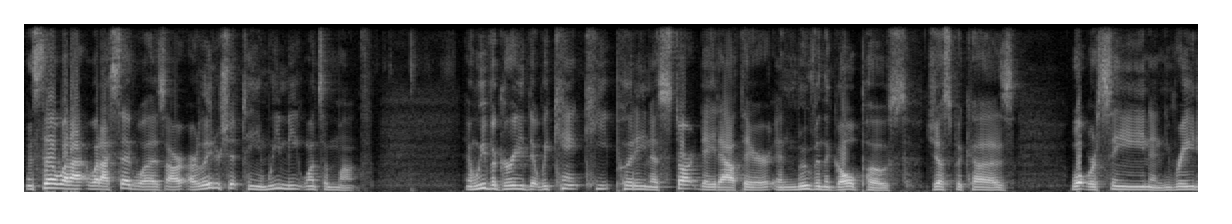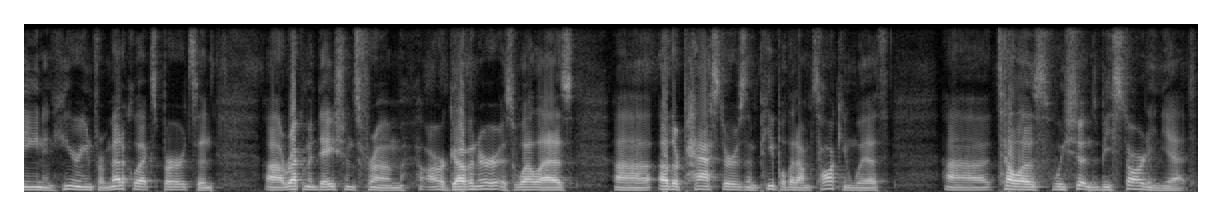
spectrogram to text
Instead, what I, what I said was our, our leadership team, we meet once a month. And we've agreed that we can't keep putting a start date out there and moving the goalposts just because what we're seeing and reading and hearing from medical experts and uh, recommendations from our governor as well as uh, other pastors and people that I'm talking with uh, tell us we shouldn't be starting yet,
